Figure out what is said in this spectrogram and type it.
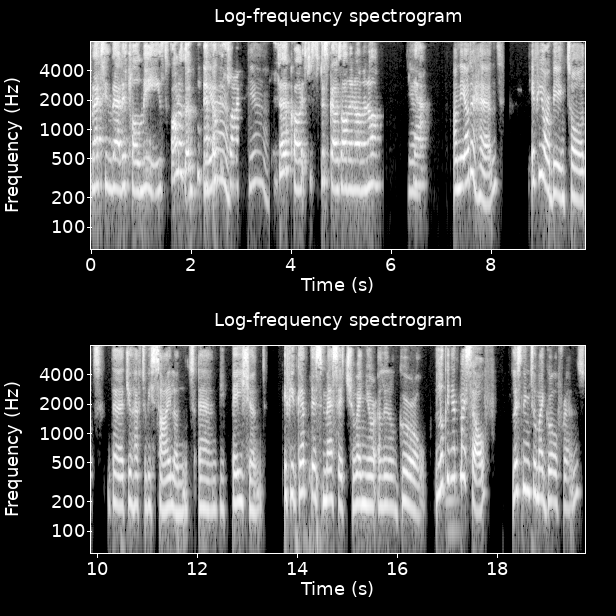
letting their little me's follow them. You know? Yeah. It's like Yeah. a circle. It just just goes on and on and on. Yeah. Yeah. On the other hand, if you are being taught that you have to be silent and be patient, if you get this message when you're a little girl, looking at myself, listening to my girlfriends,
